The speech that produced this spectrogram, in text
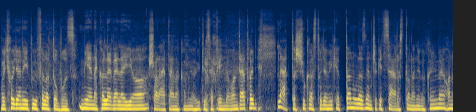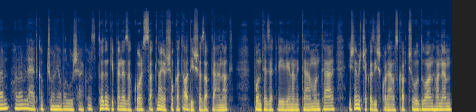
Vagy hogyan épül fel a toboz. Milyenek a levelei a salátának, ami a hűtőszekrényben van. Tehát, hogy láttassuk azt, hogy amiket tanul, az nem csak egy száraz tananyag a könyvben, hanem, hanem lehet kapcsolni a valósághoz. Tulajdonképpen ez a korszak nagyon sokat ad is az apának, pont ezek révén, amit elmond mondtál, és nem is csak az iskolához kapcsolódóan, hanem,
